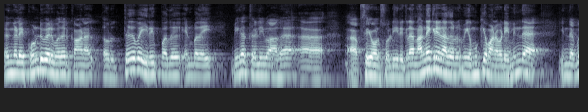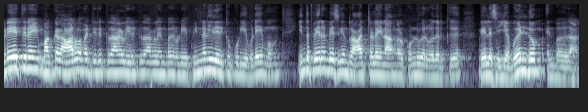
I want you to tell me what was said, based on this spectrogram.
எங்களை கொண்டு வருவதற்கான ஒரு தேவை இருப்பது என்பதை மிக தெளிவாக அஹ், சியோன் சொல்லியிருக்கிறார். நான் நினைக்கிறேன் அது ஒரு மிக முக்கியமான விடயம். இந்த இந்த விடயத்தினை மக்கள் ஆர்வமற்று இருக்கிறார்கள் இருக்கிறார்கள் என்பதனுடைய பின்னணியில் இருக்கக்கூடிய விடயமும் இந்த பேரம் பேசுகின்ற ஆற்றலை நாங்கள் கொண்டு வருவதற்கு வேலை செய்ய வேண்டும் என்பதுதான்.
